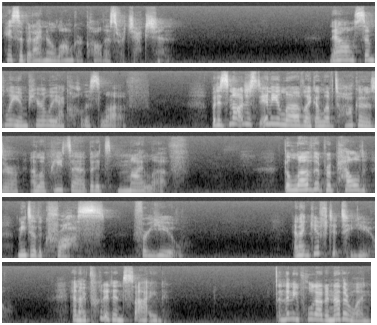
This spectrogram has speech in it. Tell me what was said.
He said, But I no longer call this rejection. Now, simply and purely, I call this love. But it's not just any love like I love tacos or I love pizza, but it's my love. The love that propelled me to the cross for you. And I gift it to you. And I put it inside and then he pulled out another one.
